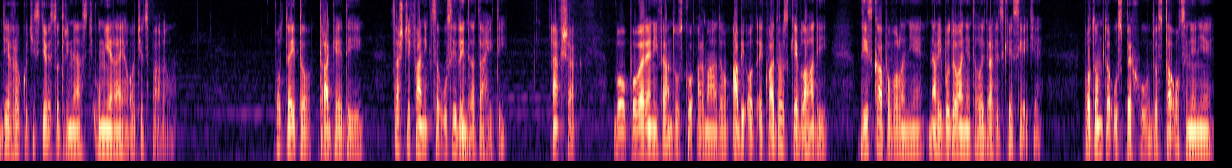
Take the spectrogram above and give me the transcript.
kde v roku 1913 umiera jeho otec Pavel. Po tejto tragédii sa Štefánik chcel usídliť do Tahiti. Avšak bol poverený francúzskou armádou, aby od ekvadorskej vlády získal povolenie na vybudovanie telegrafickej siete. Po tomto úspechu dostal ocenenie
